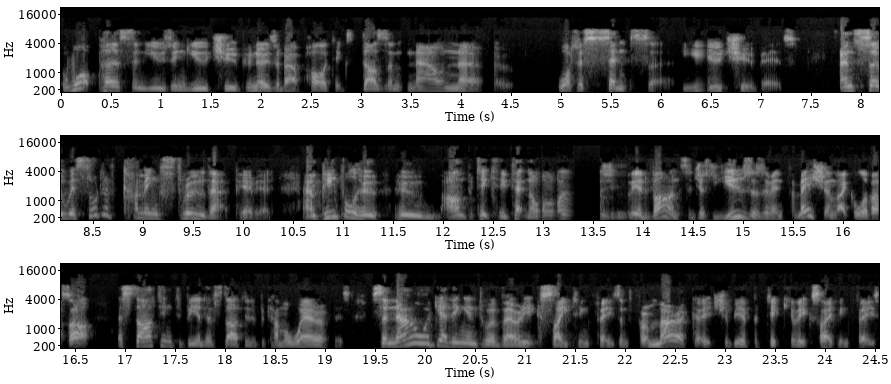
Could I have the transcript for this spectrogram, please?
what person using YouTube who knows about politics doesn't now know what a censor YouTube is? And so we're sort of coming through that period. And people who, who aren't particularly technologically advanced are just users of information, like all of us are, are starting to be and have started to become aware of this. So now we're getting into a very exciting phase. And for America, it should be a particularly exciting phase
